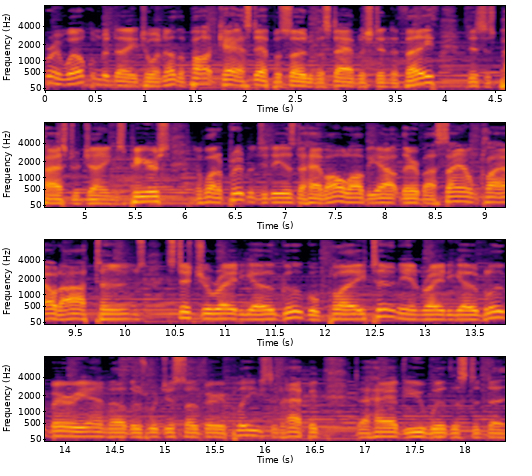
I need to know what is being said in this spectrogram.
And welcome today to another podcast episode of Established in the Faith. This is Pastor James Pierce, and what a privilege it is to have all of you out there by SoundCloud, iTunes, Stitcher Radio, Google Play, TuneIn Radio, Blubrry, and others. We're just so very pleased and happy to have you with us today.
